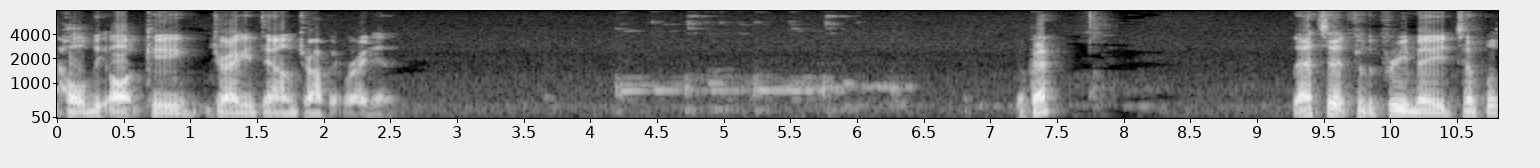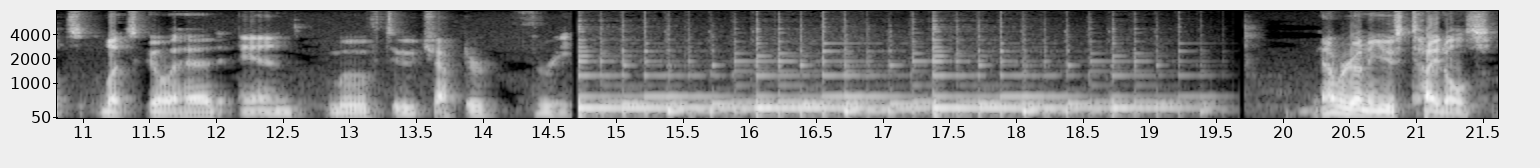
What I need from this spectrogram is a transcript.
hold the Alt key, drag it down, drop it right in. Okay? That's it for the pre-made templates. Let's go ahead and move to chapter 3. Now we're going to use titles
